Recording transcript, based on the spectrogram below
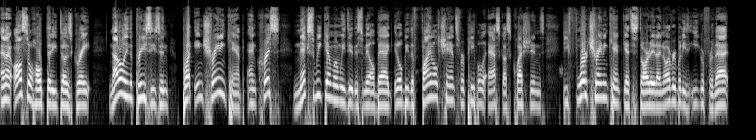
And I also hope that he does great, not only in the preseason, but in training camp. And Chris, Next weekend when we do this mailbag, it'll be the final chance for people to ask us questions before training camp gets started. I know everybody's eager for that.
